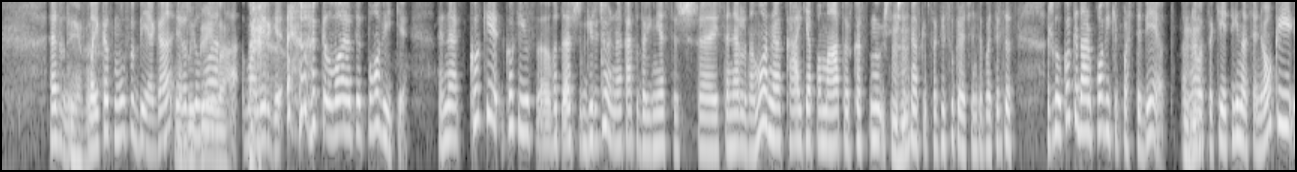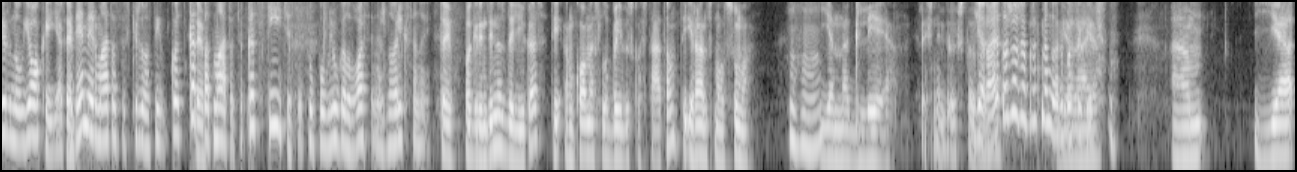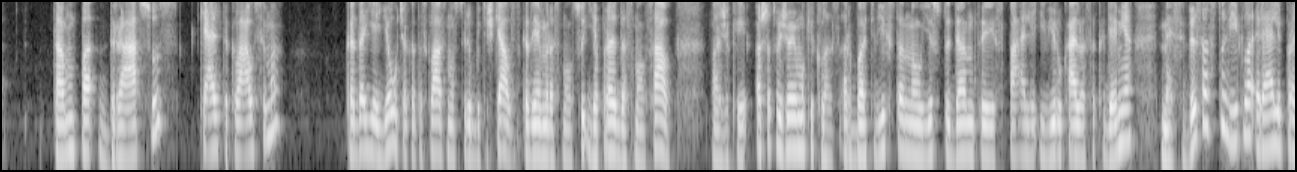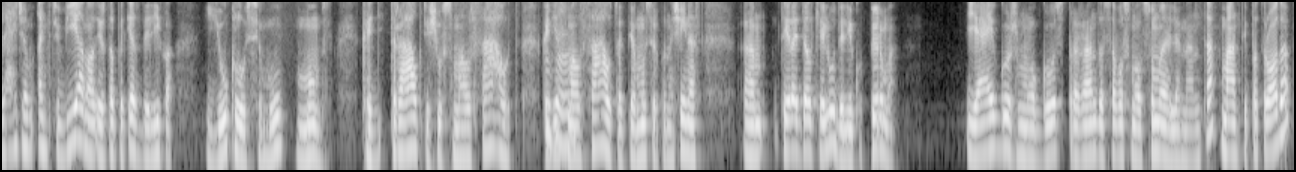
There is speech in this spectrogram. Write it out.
Edvinai, Tai laikas mūsų bėga ir aš Labai galvoju, gaila. man irgi galvoju apie poveikį. Ar ne, kokį, kokį jūs, vat, aš girdžiu, ar ne, ką tu daliniesi iš, iš senelių namų, ar ne, ką jie pamato ir kas, nu, iš, iš Mhm. esmės, kaip sakai, sukrečianti patirtis. Aš gal kokį dar poveikį pastebėjot? Ar ne, Mhm. vat, sakė, ateina seniokai ir naujokai į akademiją ir matosi skirtumas. Tai ko- kas Taip. vat matosi, kas keičiasi tų paauglių galvose, nežinau, elgsenai. Taip, pagrindinis dalykas, tai ant ko mes labai visko statom, tai yra ant smalsumo. Mhm. Jie naglėja. Ir aš nebijau iš to. Gerai, to žodžio prasme noriu Gerąja. pasakyti. Um, jie tampa drąsūs kelti klausimą, kada jie jaučia, kad tas klausimas turi būti iškeltas, kada jiem yra smalsu, jie pradeda smalsauti. Pavyzdžiui, kai aš atvažiuoju į mokyklas arba atvyksta nauji studentai spalį į Vyrų kalvės akademiją, mes visą stovyklą realiai praleidžiam ant vieno ir to paties dalyko - jų klausimų mums. Kad traukti iš jų smalsaut, kad jie Mhm. smalsautų apie mus ir panašiai, nes um, tai yra dėl kelių dalykų. Pirma, jeigu žmogus praranda savo smalsumo elementą, man taip atrodo,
